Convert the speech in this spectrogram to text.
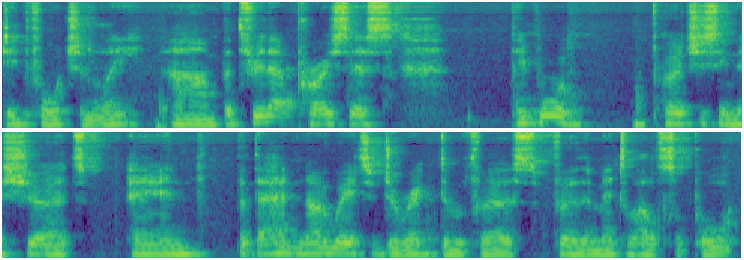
did fortunately. Um, but through that process, people were purchasing the shirts, and but they had nowhere to direct them for further mental health support.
